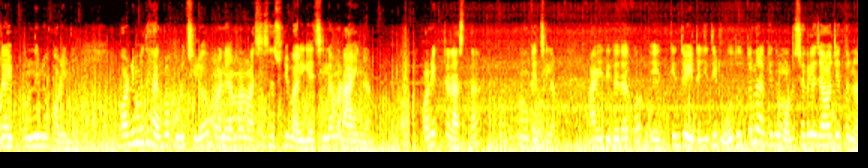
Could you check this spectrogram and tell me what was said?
ড্রাইভ কোনোদিনও করেনি। করেনি মধ্যে একবার করেছিল মানে আমার মাসি শাশুড়ি বাড়ি গেছিলাম আর আয়না অনেকটা রাস্তা গেছিলাম। আর এদিকে দেখো কিন্তু এটা যদি রোদ হতো না, কিন্তু মোটর সাইকেলে যাওয়া যেত না,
